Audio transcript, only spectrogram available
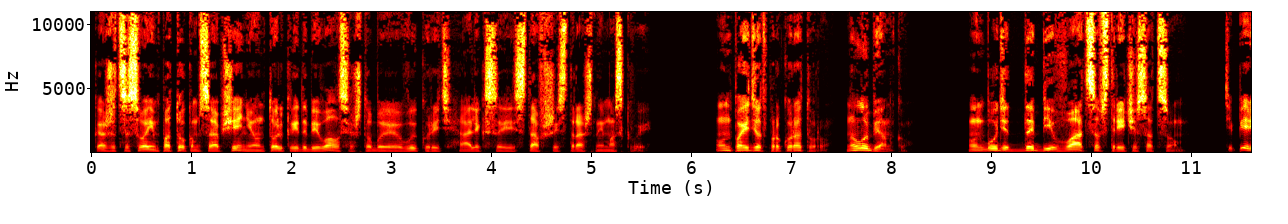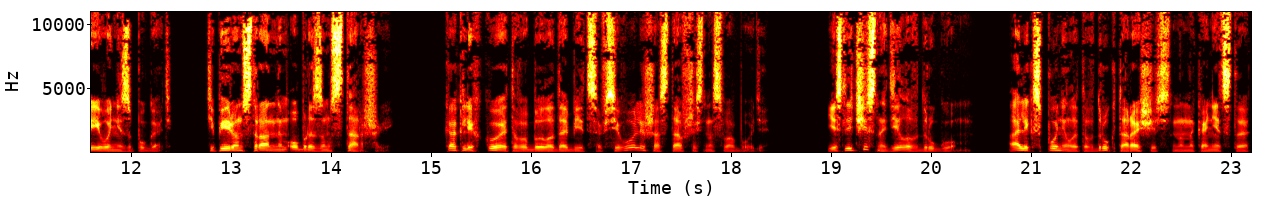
Кажется, своим потоком сообщений он только и добивался, чтобы выкурить Алекса из ставшей страшной Москвы. Он пойдет в прокуратуру, на Лубянку. Он будет добиваться встречи с отцом. Теперь его не запугать. Теперь он странным образом старший. Как легко этого было добиться, всего лишь оставшись на свободе. Если честно, дело в другом. Алекс понял это вдруг, таращась на, наконец-то,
